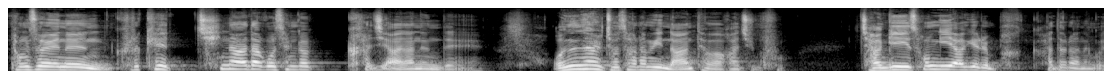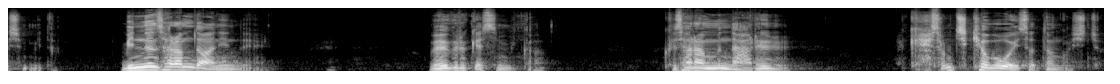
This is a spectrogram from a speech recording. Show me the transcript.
평소에는 그렇게 친하다고 생각하지 않았는데 어느 날 저 사람이 나한테 와가지고 자기 속 이야기를 막 하더라는 것입니다. 믿는 사람도 아닌데 왜 그렇겠습니까? 그 사람은 나를 계속 지켜보고 있었던 것이죠.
